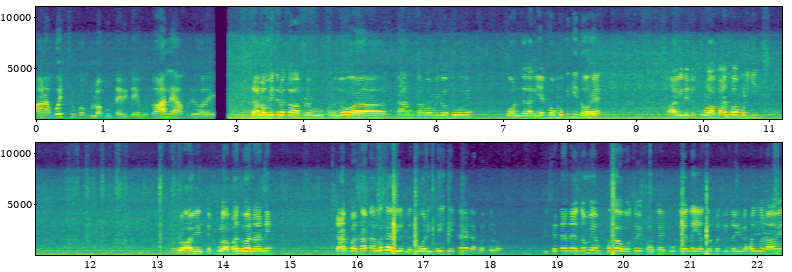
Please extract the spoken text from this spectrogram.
માણા ગોચ્યું કોઈ વ્લોગ ઉતારી દેવું તો હાલે આપણે વળે. ચાલો મિત્રો, તો આપણે હું પણ જો કામ કરવા માંડ્યો છું હવે. ફોન જરાક હેઠો મૂકી દીધો હે. આવી રીતે પૂળા બાંધવા મળી તો આવી રીતે પૂળા બાંધવાના ને ચાર પાંચ આટા લગાવી એટલે દોરી થઈ જાય ટાટ આપણે ગળો. વિશે તને ગમે એમ ફગાવો તોય પણ કાંઈ તૂટે નહીં. અગરબત્તી તો એ હજોડ આવે.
